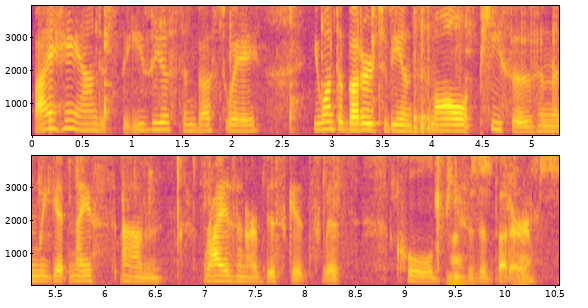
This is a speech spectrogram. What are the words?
by hand. It's the easiest and best way. You want the butter to be in small pieces, and then we get nice um, rise in our biscuits with cold pieces Nice, of butter. nice.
